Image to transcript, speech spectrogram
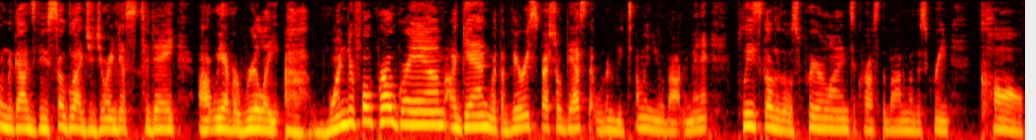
welcome to God's View. So glad you joined us today. Uh, we have a really uh, wonderful program again with a very special guest that we're going to be telling you about in a minute. Please go to those prayer lines across the bottom of the screen. Call.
